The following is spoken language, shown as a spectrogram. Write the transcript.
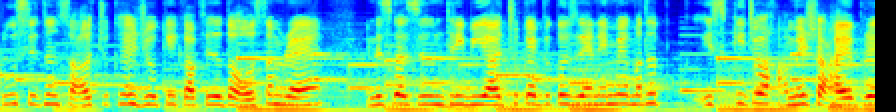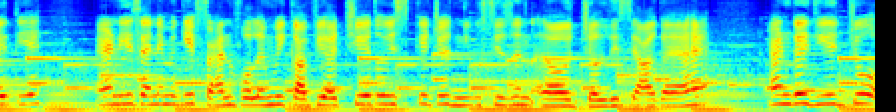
टू सीज़न आ चुके हैं जो कि काफ़ी ज़्यादा औसम रहे हैं। एंड इसका सीज़न थ्री भी आ चुका है बिकॉज़ एनिमे मतलब इसकी जो हमेशा हाइप रहती है। एंड इस एनिमे की फ़ैन फॉलोइंग भी काफ़ी अच्छी है तो इसके जो न्यू सीज़न जल्दी से आ गया है। एंड गाइज़ ये जो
